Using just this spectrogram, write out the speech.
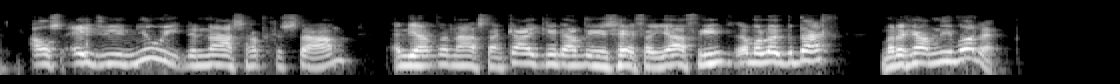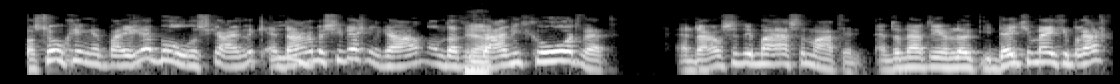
als Adrian Newey ernaast had gestaan En die had daarnaast staan kijken. Die had hij gezegd van, ja vriend, allemaal leuk bedacht. Maar dat gaat hem niet worden. Maar zo ging het bij Red Bull waarschijnlijk. En daarom is hij weggegaan, omdat hij Ja. daar niet gehoord werd. En daarom zit hij bij Aston Martin. En toen had hij een leuk ideetje meegebracht.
